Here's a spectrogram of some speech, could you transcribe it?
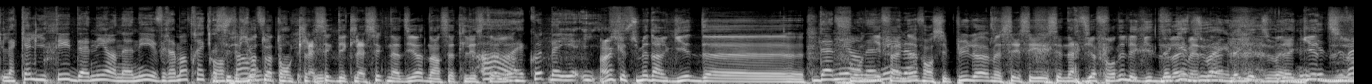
la qualité d'année en année est vraiment très c'est constante. quoi, toi, ton classique des classiques, Nadia, dans cette liste-là? Ah, écoute, ben, Un que tu mets dans le guide euh, D'année en Fournier année, Faneuf, là. on sait plus, là, mais c'est, c'est, c'est Nadia Fournier, le guide du Le vin. guide du maintenant. vin, le guide du vin. Le Le guide du vin.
